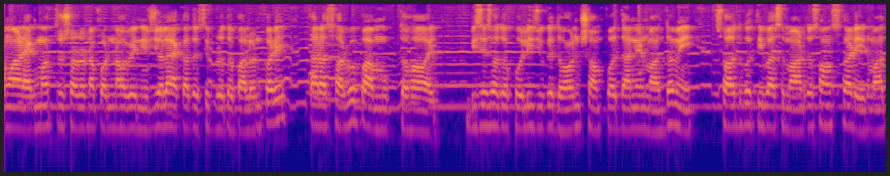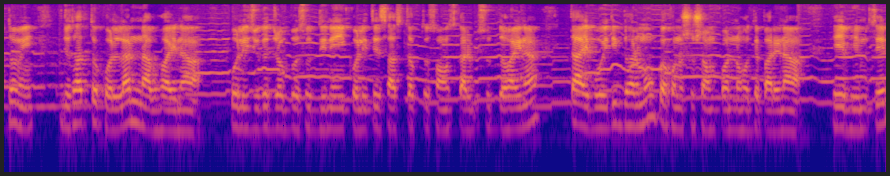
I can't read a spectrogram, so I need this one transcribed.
আমার একমাত্র শরণাপন্ন হবে, নির্জলা একাদশী ব্রত পালন করে, তারা সর্বপাপ মুক্ত হয়। বিশেষত কলিযুগে ধন সম্পদ দানের মাধ্যমে, সদ্গতি বা স্মার্ত সংস্কারের মাধ্যমে যথার্থ কল্যাণ লাভ হয় না। কলিযুগে দ্রব্য শুদ্ধি নেই, কলিতে শাস্ত্রোক্ত সংস্কার বিশুদ্ধ হয় না, তাই বৈদিক ধর্মও কখনো সুসম্পন্ন হতে পারে না। হে ভীমসেন,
